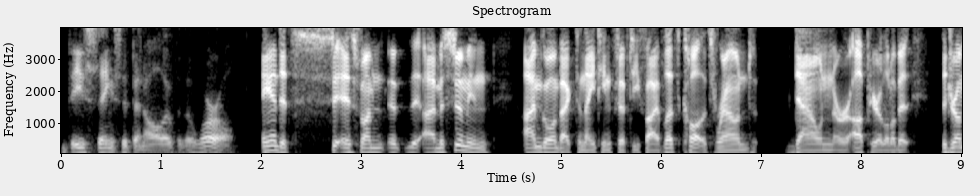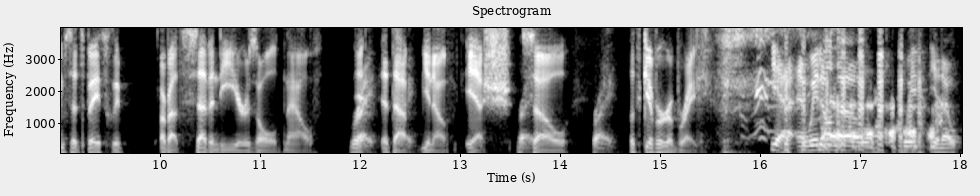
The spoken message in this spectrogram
these things have been all over the world. And it's if I'm I'm assuming I'm going back to 1955. Let's call it's round down or up here a little bit. The drum set's basically about 70 years old now. Right, At, at that, right. you know, ish. Right. So Right. let's give her a break. Yeah, and we don't know. we, you know,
